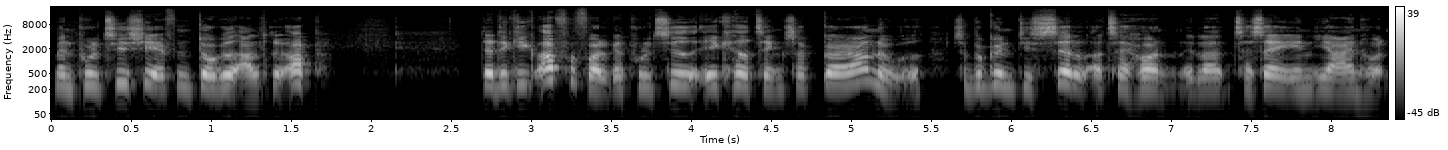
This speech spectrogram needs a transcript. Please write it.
men politichefen dukkede aldrig op. Da det gik op for folk, at politiet ikke havde tænkt sig at gøre noget, så begyndte de selv at tage, hånd, eller tage sagen i egen hånd.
